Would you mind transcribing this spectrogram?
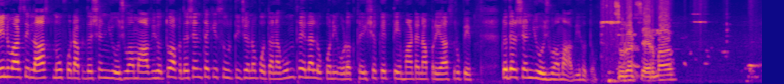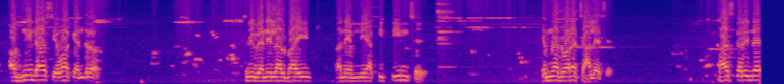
બિનવારસી લાશનું ફોટા પ્રદર્શન યોજવામાં આવ્યું હતું. આ પ્રદર્શન થકી સુરતીજનો પોતાના ગુમ થયેલા લોકોની ઓળખ થઈ શકે તે માટેના પ્રયાસ રૂપે પ્રદર્શન યોજવામાં આવ્યું હતું. સુરત શહેરમાં અગ્નિદાસ સેવા કેન્દ્ર શ્રી વેનીલાલભાઈ અને એમની આખી ટીમ છે. એમના દ્વારા ચાલે છે. ખાસ કરીને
